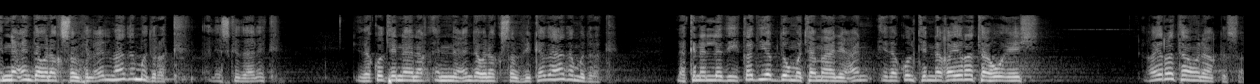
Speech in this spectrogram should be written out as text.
إن عنده نقص في العلم هذا مدرك أليس كذلك؟ إذا قلت إن إن عنده نقص في كذا هذا مدرك لكن الذي قد يبدو متمانعا إذا قلت إن غيرته إيش؟ غيرته ناقصة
